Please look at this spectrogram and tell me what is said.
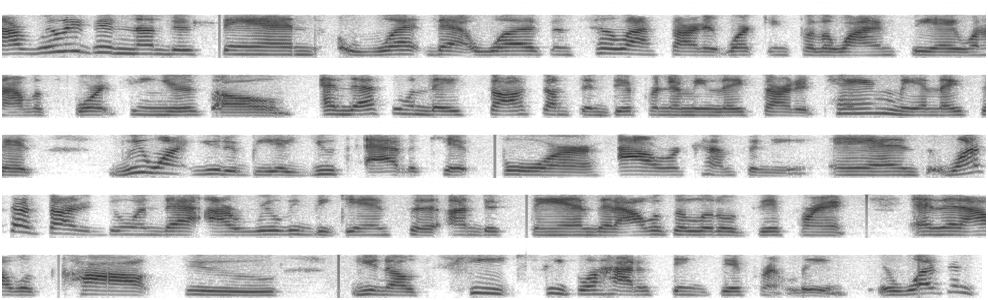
I really didn't understand what that was until I started working for the YMCA when I was 14 years old. And that's when they saw something different in me. They started paying me and they said, we want you to be a youth advocate for our company. And once I started doing that, I really began to understand that I was a little different and that I was called to, you know, teach people how to think differently. It wasn't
